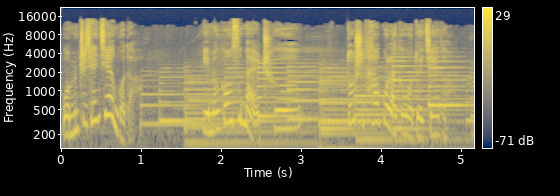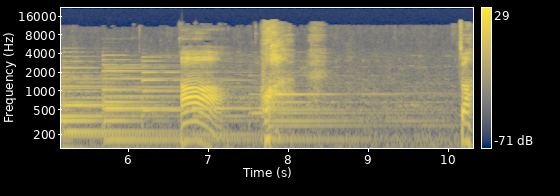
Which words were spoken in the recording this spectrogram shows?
我们之前见过的，你们公司买车都是他过来跟我对接的。哦，哇，坐。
